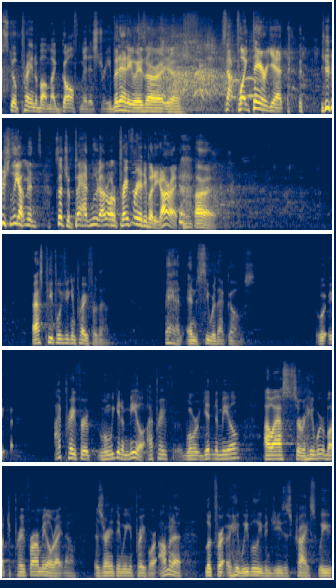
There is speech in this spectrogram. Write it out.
Still praying about my golf ministry. But, anyways, all right, yeah. It's not quite there yet. Usually I'm in such a bad mood, I don't want to pray for anybody. All right, all right. Ask people if you can pray for them. Man, and see where that goes. I pray for, when we get a meal, I pray for, when we're getting a meal, I'll ask the server, hey, we're about to pray for our meal right now. Is there anything we can pray for? I'm to look for, hey, we believe in Jesus Christ. We,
